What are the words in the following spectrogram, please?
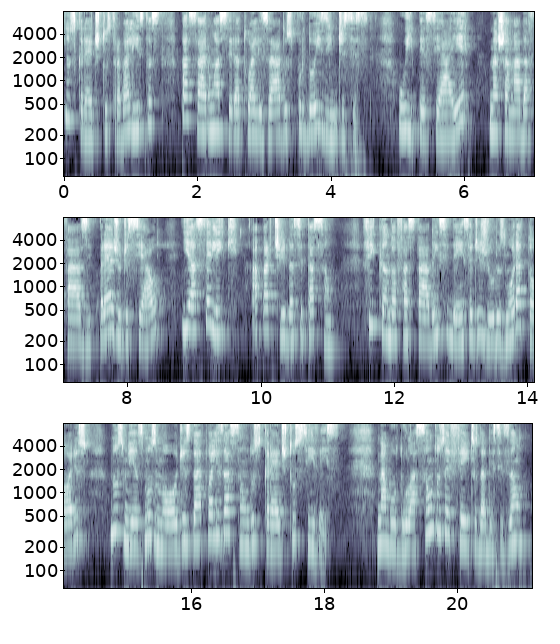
e os créditos trabalhistas passaram a ser atualizados por dois índices: o IPCAE, na chamada fase pré-judicial, e a Selic, a partir da citação ficando afastada a incidência de juros moratórios nos mesmos moldes da atualização dos créditos cíveis. Na modulação dos efeitos da decisão,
